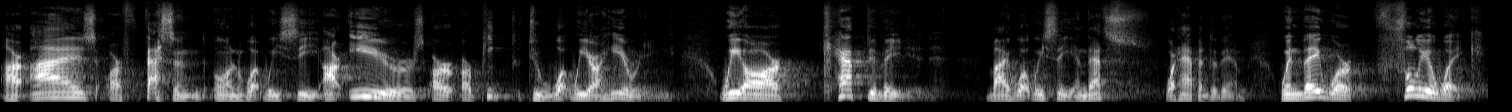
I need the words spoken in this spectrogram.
our eyes are fastened on what we see, our ears are, are peaked to what we are hearing. We are captivated by what we see, and that's what happened to them. When they were fully awake,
